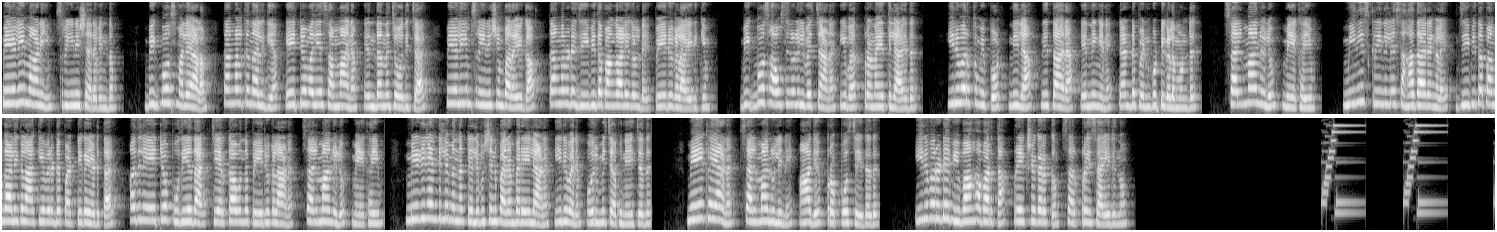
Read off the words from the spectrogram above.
പേളി മാണിയും ശ്രീനിഷ് അരവിന്ദും. ബിഗ് ബോസ് മലയാളം തങ്ങൾക്ക് നൽകിയ ഏറ്റവും വലിയ സമ്മാനം എന്തെന്ന് ചോദിച്ചാൽ പേളിയും ശ്രീനിഷും പറയുക തങ്ങളുടെ ജീവിത പങ്കാളികളുടെ പേരുകളായിരിക്കും. ബിഗ് ബോസ് ഹൗസിനുള്ളിൽ വെച്ചാണ് ഇവർ പ്രണയത്തിലായത്. ഇരുവർക്കും ഇപ്പോൾ നില നിതാര എന്നിങ്ങനെ രണ്ട് പെൺകുട്ടികളുമുണ്ട്. സൽമാനുലും മേഘയും. മിനി സ്ക്രീനിലെ സഹതാരങ്ങളെ ജീവിത പങ്കാളികളാക്കിയവരുടെ പട്ടികയെടുത്താൽ അതിൽ ഏറ്റവും പുതിയതായി ചേർക്കാവുന്ന പേരുകളാണ് സൽമാനുലും മേഘയും. മിഴിരണ്ടിലും എന്ന ടെലിവിഷൻ പരമ്പരയിലാണ് ഇരുവരും ഒരുമിച്ച് അഭിനയിച്ചത്. മേഘയാണ് സൽമാനുലിനെ ആദ്യം പ്രൊപ്പോസ് ചെയ്തത്. ഇരുവരുടെ വിവാഹ വാർത്ത പ്രേക്ഷകർക്കും സർപ്രൈസായിരുന്നു.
